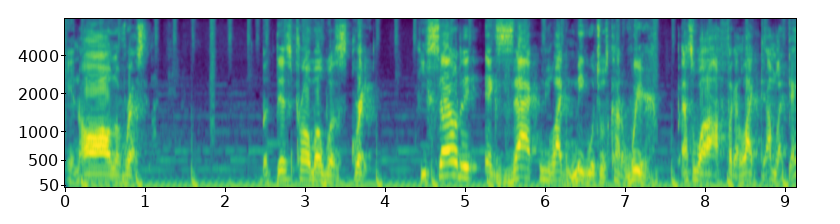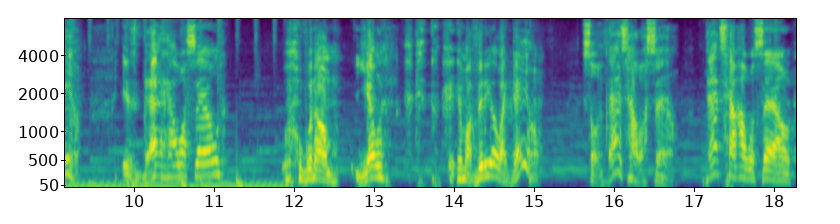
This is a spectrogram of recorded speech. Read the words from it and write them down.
in all of wrestling. But this promo was great. He sounded exactly like me, which was kind of weird. That's why I fucking liked it. I'm like, damn, is that how I sound when I'm yelling in my video? Like, damn. So that's how I sound. That's how I would sound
